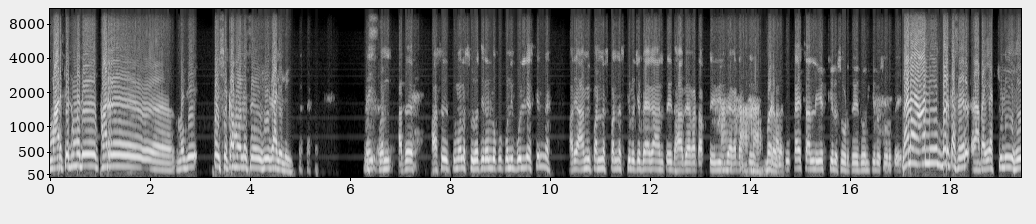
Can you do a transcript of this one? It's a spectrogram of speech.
मार्केटमध्ये फार अं, म्हणजे पैसे कमावण्याचं हे झालेलं आहे. नाही पण आता असं तुम्हाला सुरुवातीला लोक कोणी बोलले असतील ना अरे आम्ही पन्नास पन्नास किलोच्या बॅगा आणतोय दहा बॅगा टाकतोय वीस बॅगा हा, टाकतोय. बरोबर. तू काय चाललंय एक किलो सोडतोय दोन किलो सोडतोय? नाही नाही आम्ही बर का सर आता ऍक्च्युली हे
